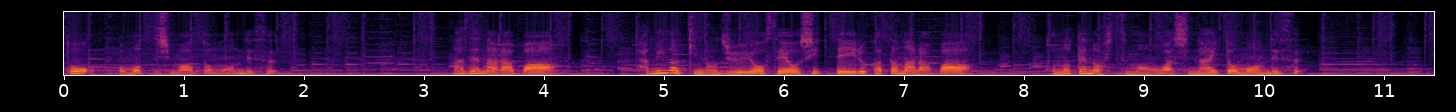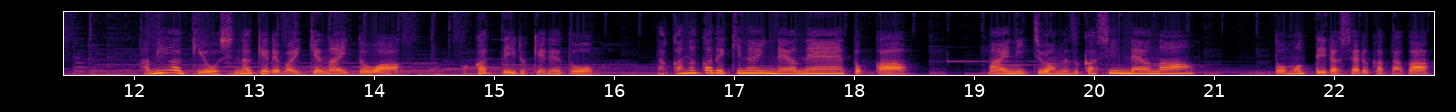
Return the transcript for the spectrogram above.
と思ってしまうと思うんです。なぜならば、歯磨きの重要性を知っている方ならば、この手の質問はしないと思うんです。歯磨きをしなければいけないとは分かっているけれど、なかなかできないんだよねとか、毎日は難しいんだよなと思っていらっしゃる方が、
